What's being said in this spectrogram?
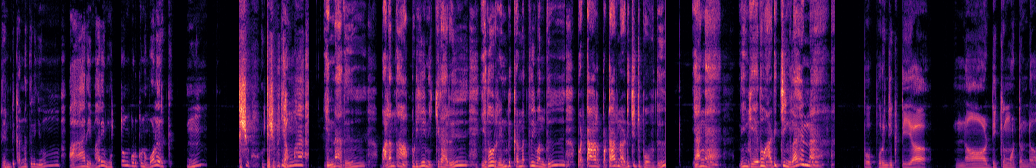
ரெண்டு கன்னத்துலேயும் மாறி மாறி முத்தம் கொடுக்கணும் போல இருக்கு. ம்? Tissue tissue. அம்மா என்ன அது? வளந்தான் அப்படியே நிற்கிறாரு ஏதோ ரெண்டு கன்னத்துலேயும் வந்து பட்டார் பட்டார்னு அடிச்சுட்டு போகுது. ஏங்க நீங்கள் எதுவும் அடிச்சிங்களா என்ன? இப்போ புரிஞ்சுக்கிட்டியா? நான் அடிக்க மாட்டேன்டா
